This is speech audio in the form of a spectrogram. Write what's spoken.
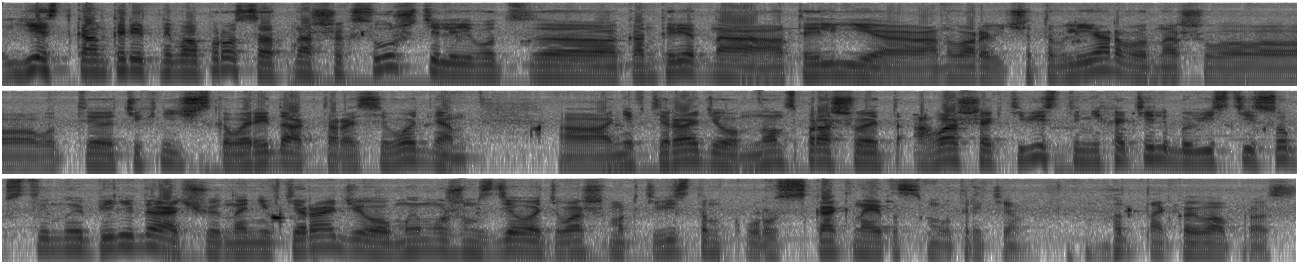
Есть конкретный вопрос от наших слушателей, вот э, конкретно от Ильи Анваровича Тавлиярова, нашего вот, э, технического редактора сегодня, э, Нефтерадио. Но он спрашивает, а ваши активисты не хотели бы вести собственную передачу на Нефтерадио? Мы можем сделать вашим активистам курс. Как на это смотрите? Вот такой вопрос.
